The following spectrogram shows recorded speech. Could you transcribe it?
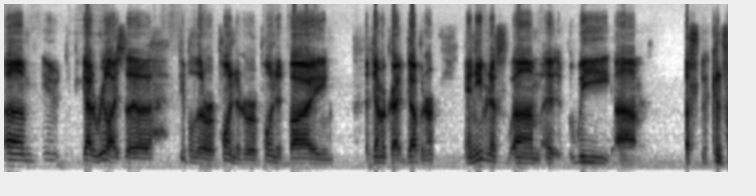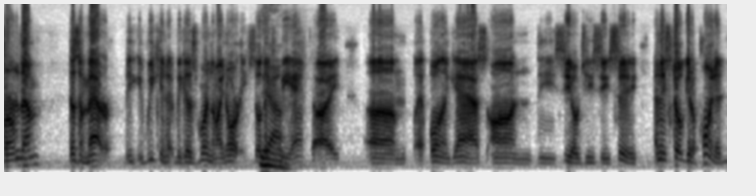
um, you, got to realize the people that are appointed are appointed by a Democrat governor, and even if um, uh, we um, confirm them, doesn't matter. We can because we're in the minority, so they yeah. can be anti um, oil and gas on the COGCC, and they still get appointed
